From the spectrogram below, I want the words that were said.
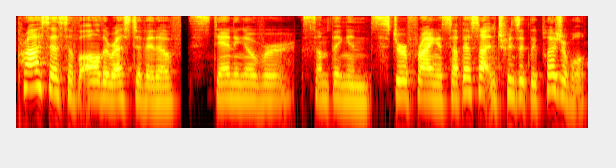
process of all the rest of it, of standing over something and stir frying and stuff, that's not intrinsically pleasurable.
